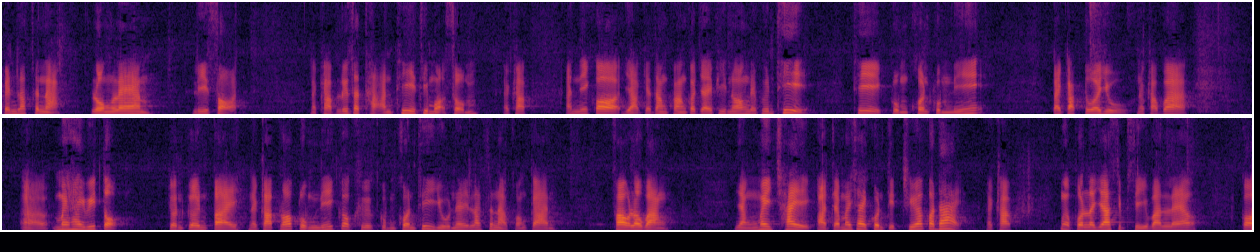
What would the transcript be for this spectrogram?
เป็นลักษณะ โรงแรม รีสอร์ทนะครับหรือสถานที่ที่เหมาะสมนะครับ อันนี้ก็อยากจะทำความเข้าใจพี่น้องในพื้นที่ที่กลุ่มคนกลุ่มนี้ไปกักตัวอยู่นะครับว่าไม่ให้วิตกจนเกินไปนะครับ เพราะกลุ่มนี้ก็คือกลุ่มคนที่อยู่ในลักษณะของการเฝ้าระวัง ยังไม่ใช่อาจจะไม่ใช่คนติดเชื้อก็ได้นะครับ เมื่อพ้นระยะ 14 วันแล้ว ก็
